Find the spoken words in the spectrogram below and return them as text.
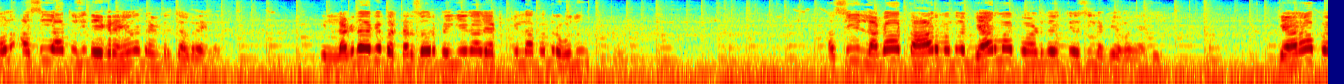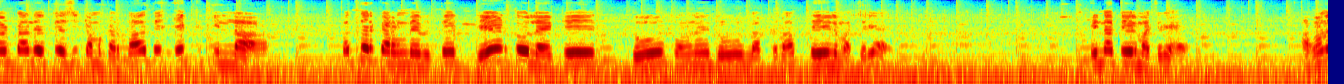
ਹੁਣ ਅਸੀਂ ਆ ਤੁਸੀਂ ਦੇਖ ਰਹੇ ਹੋ ਨਾ, ਟਰੈਕਟਰ ਚੱਲ ਰਹੇ ਨੇ। ਕਿ ਲੱਗਦਾ ਕਿ 7200 ਰੁਪਏ ਨਾਲ ਇੱਕ ਕਿੱਲਾ ਪੱਧਰ ਹੋ ਜੂ। ਅਸੀਂ ਲਗਾਤਾਰ ਮਤਲਬ 11ਵਾਂ ਪੁਆਇੰਟ ਦੇ ਉੱਤੇ ਅਸੀਂ ਲੱਗੇ ਹੋਏ ਹਾਂ ਜੀ। 11 ਪੁਆਇੰਟਾਂ ਦੇ ਉੱਤੇ ਅਸੀਂ ਕੰਮ ਕਰਤਾ ਤੇ ਇੱਕ ਕਿੱਲਾ ਪੱਧਰ ਕਰਨ ਦੇ ਵਿੱਚ ਡੇਢ ਤੋਂ ਲੈ ਕੇ 2 ਪੌਣੇ 2 ਲੱਖ ਦਾ ਤੇਲ ਮੱਚ ਰਿਹਾ ਹੈ। ਇੰਨਾ ਤੇਲ ਮੱਚ ਰਿਹਾ ਹੈ। ਆ ਹੁਣ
